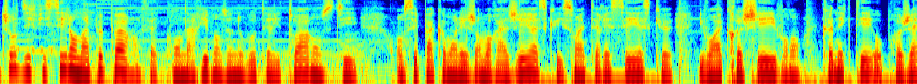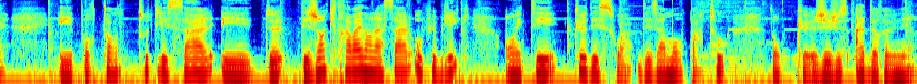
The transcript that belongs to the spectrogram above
toujours difficile. On a un peu peur en fait qu'on arrive dans un nouveau territoire. On se dit, on ne sait pas comment les gens vont réagir. Est-ce qu'ils sont intéressés? Est-ce qu'ils vont accrocher? Ils vont connecter au projet? Et pourtant, toutes les salles et de, des gens qui travaillent dans la salle au public ont été que des soies, des amours partout. Donc euh, j'ai juste hâte de revenir.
